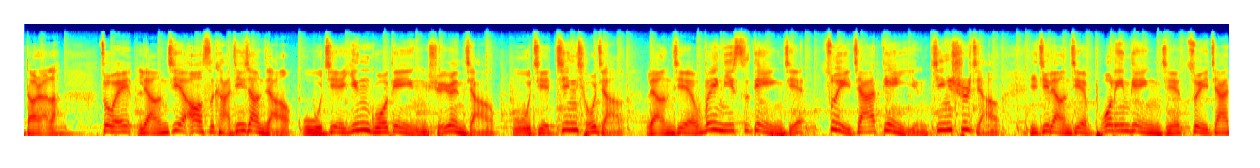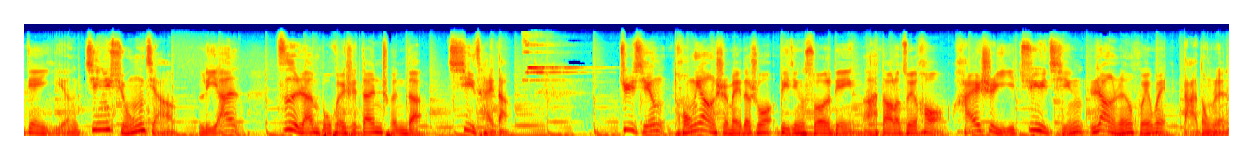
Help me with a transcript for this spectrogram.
当然了。”作为两届奥斯卡金像奖、五届英国电影学院奖、五届金球奖、两届威尼斯电影节最佳电影金狮奖以及两届柏林电影节最佳电影金熊奖，李安自然不会是单纯的器材党。剧情同样是没得说，毕竟所有的电影啊，到了最后还是以剧情让人回味、打动人。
